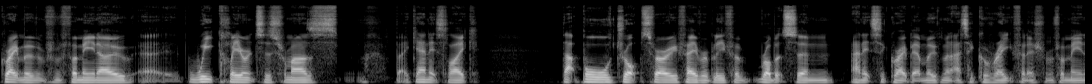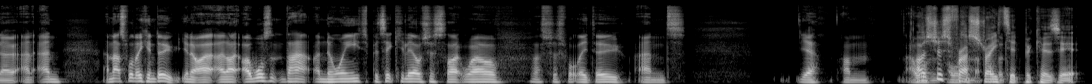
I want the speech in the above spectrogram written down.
Great movement from Firmino. Uh, weak clearances from us. But again, it's like that ball drops very favourably for Robertson, and it's a great bit of movement. That's a great finish from Firmino, and and and that's what they can do. You know, I, and I, I wasn't that annoyed particularly. I was just like, well, that's just what they do, and yeah, um, I, was just I wasn't that bothered. frustrated because it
